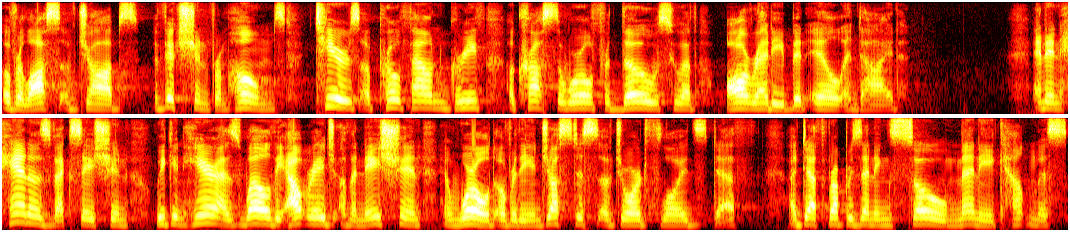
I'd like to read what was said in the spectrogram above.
over loss of jobs, eviction from homes, tears of profound grief across the world for those who have already been ill and died. And in Hannah's vexation, we can hear as well the outrage of a nation and world over the injustice of George Floyd's death, a death representing so many countless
